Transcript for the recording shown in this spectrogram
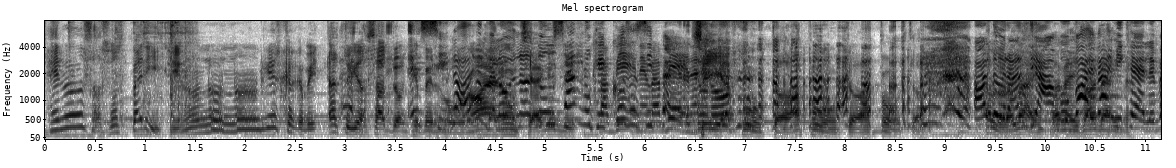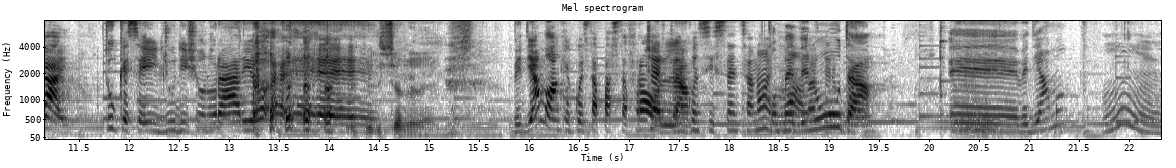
Eh, non lo so, sono spariti, non, non- non riesco a capire. Tanto io assaggio anche Eh per sì, loro, no, vabbè, eh, Nunzia, non che sanno che Va cosa bene, si bene. Sì, appunto, appunto, appunto. Allora, dai, andiamo, vai, vai, vai, Michele, vai. Tu che sei il giudice onorario, eh, vediamo anche questa pasta frolla. Certo, la consistenza no? Com'è venuta? voi. Eh, vediamo. Mm.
